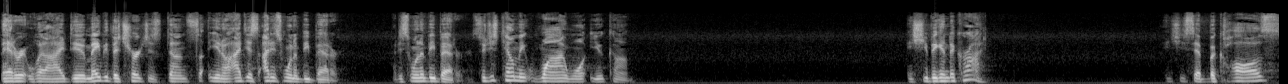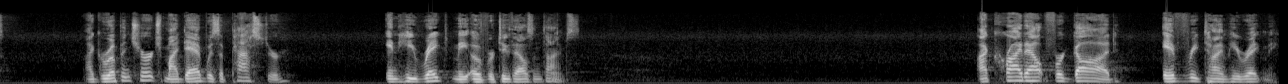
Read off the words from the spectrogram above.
better at what I do? Maybe the church has done, so, you know, I just, I just want to be better. I just want to be better. So just tell me why won't you come? And she began to cry. And she said, Because I grew up in church, my dad was a pastor, and he raped me over 2,000 times. I cried out for God every time he raped me.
